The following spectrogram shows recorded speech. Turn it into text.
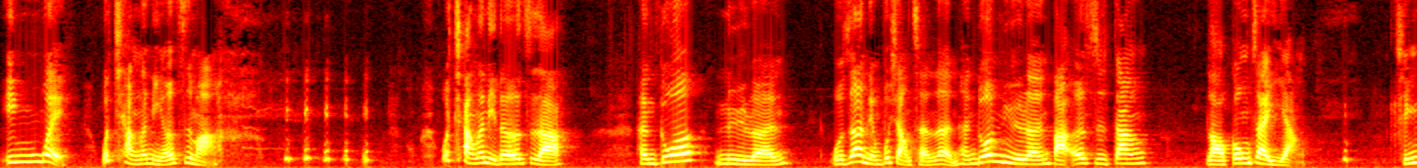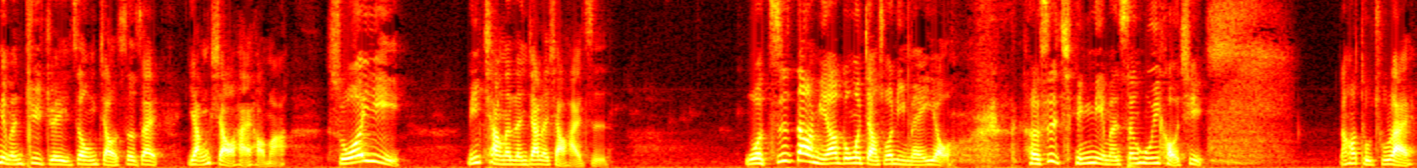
因为我抢了你儿子嘛，我抢了你的儿子啊！很多女人。我知道你们不想承认，很多女人把儿子当老公在养，请你们拒绝以这种角色在养小孩好吗？所以你抢了人家的小孩子，我知道你要跟我讲说你没有，可是请你们深呼一口气，然后吐出来。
